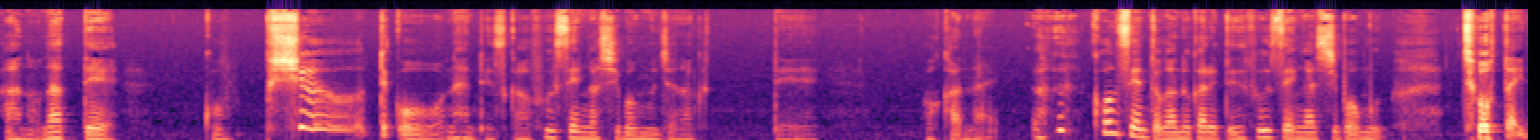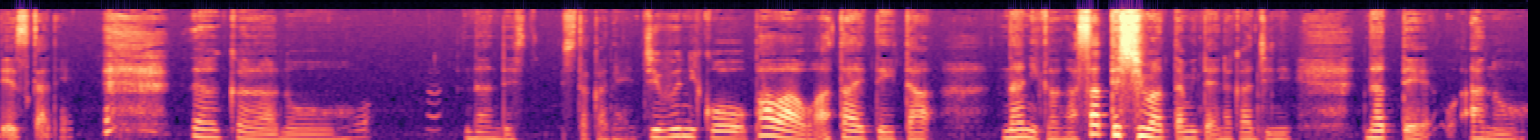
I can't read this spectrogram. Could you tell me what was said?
あのなってこうプシューってこう何ていうんですか風船がしぼむんじゃなくてわかんない。コンセントが抜かれて風船がしぼむ。状態ですかね。なんかあの何でしたかね。自分にこうパワーを与えていた何かが去ってしまったみたいな感じになってあの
